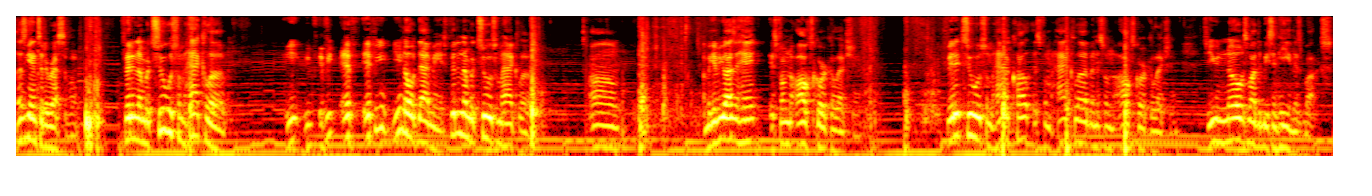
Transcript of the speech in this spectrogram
Let's get into the rest of them. Fitting number two was from Hat Club if, if you if if you you know what that means. Fitted number two is from Hat Club. Um, I'm gonna give you guys a hint. It's from the Aux Core collection. Fitted two is from Hat Club. It's from Hat Club and it's from the Aux Core collection. So you know it's about to be some heat in this box.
